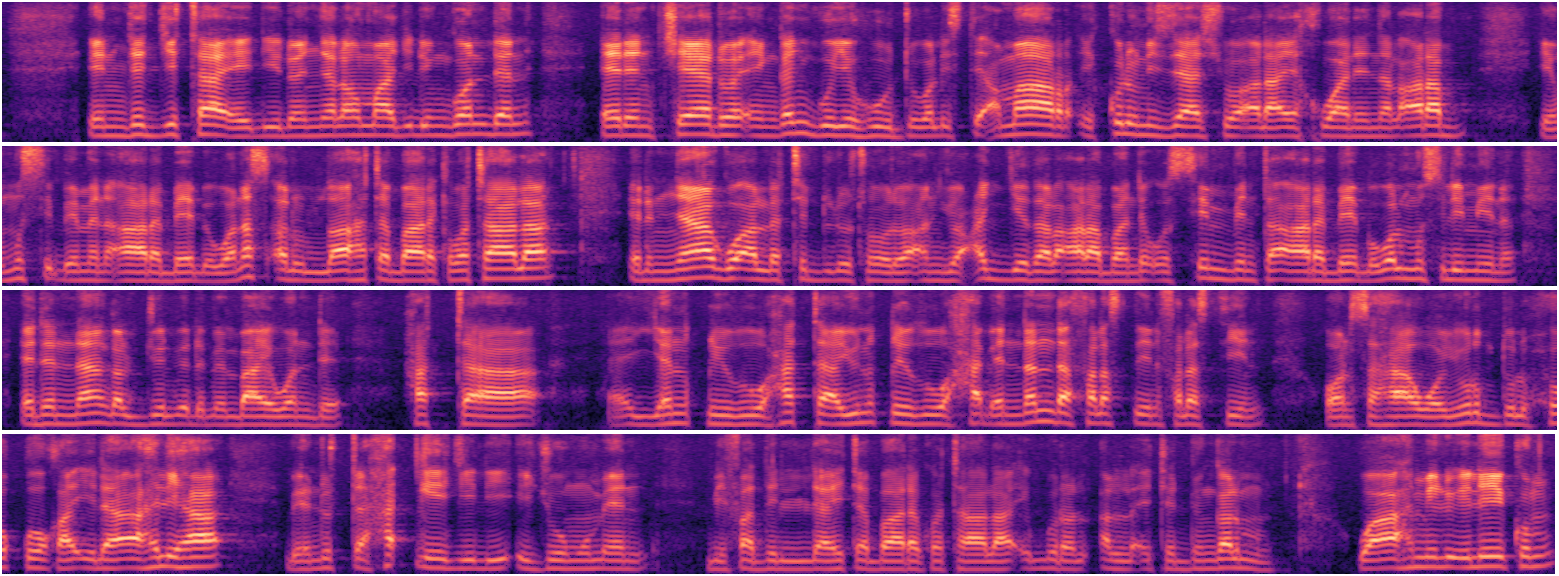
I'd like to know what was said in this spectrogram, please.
إن ججتا إديدون يلو ماجد غندن إدن تشيدو إن غنغو يهود والإستعمار إكولونيزاسيو على إخواننا العرب إمسيب من عربي ونسأل الله تبارك وتعالى إدن نياغو الله تدلو تولو أن يعجز العرب أن أسم بنت عربي والمسلمين. إدن نانغل جلبي بمباي وند حتى ينقذوا حتى ينقذوا حب أن فلسطين فلسطين. on saha wa yurdu إلى أهلها. ɓe dutta haqqeji ɗi e jomumen bifadlillahi tabaraka wa taala e ɓural allah e teddungal mum wa ahmilu ileykum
